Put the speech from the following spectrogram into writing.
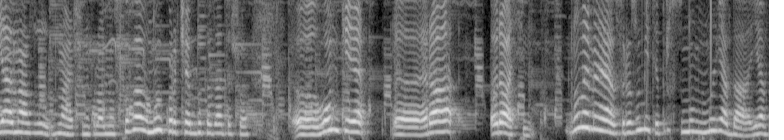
я назву знаю, що неправильно сказав. Ну, коротше, я буду казати, що е, гонки е, ра, расінг. Ну, ви мене зрозумієте, просто ну, ну я да, я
